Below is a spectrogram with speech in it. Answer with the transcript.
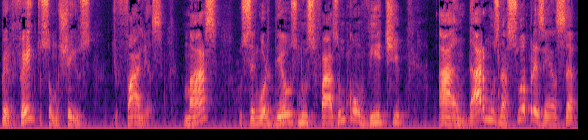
perfeitos, somos cheios de falhas, mas o Senhor Deus nos faz um convite a andarmos na Sua presença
